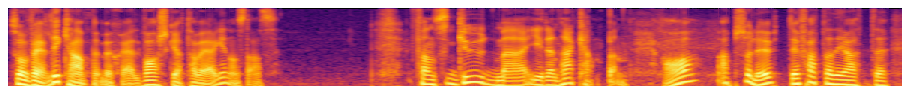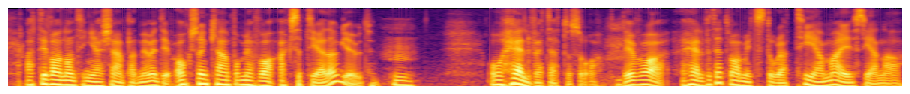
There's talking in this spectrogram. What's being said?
så en väldig kamp med mig själv. Var ska jag ta vägen någonstans? Fanns Gud med i den här kampen? Ja, absolut. Det fattade jag att, eh, att det var någonting jag kämpade med. Men det var också en kamp om jag var accepterad av Gud. Mm. Och helvetet och så. Det var, helvetet var mitt stora tema i sena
